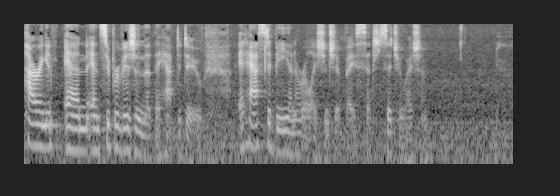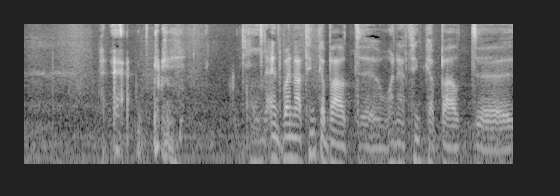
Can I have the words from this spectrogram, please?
hiring and, and, and supervision that they have to do. It has to be in a relationship based situation. and when I think about uh, when I think about uh,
